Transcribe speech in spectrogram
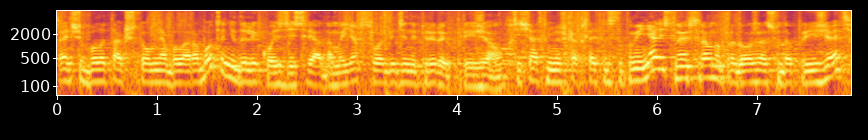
Раньше было так, что у меня была работа недалеко здесь рядом, и я в свой обеденный перерыв приезжал. Сейчас немножко обстоятельства поменялись, но я все равно продолжаю сюда приезжать.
